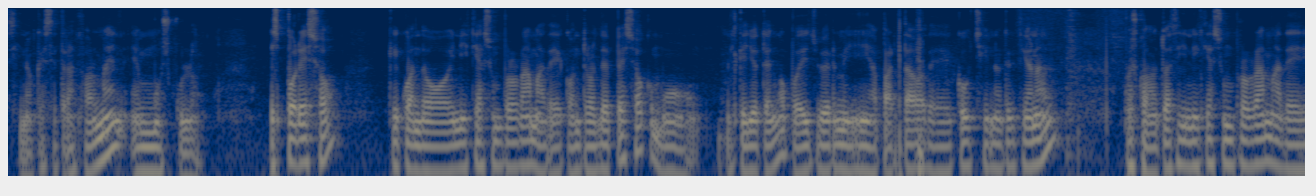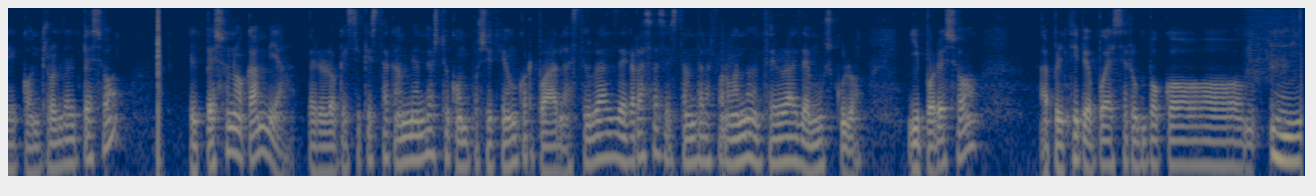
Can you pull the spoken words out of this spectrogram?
sino que se transformen en músculo. Es por eso que cuando inicias un programa de control de peso, como el que yo tengo, podéis ver mi apartado de coaching nutricional, pues cuando tú inicias un programa de control del peso, el peso no cambia, pero lo que sí que está cambiando es tu composición corporal. Las células de grasa se están transformando en células de músculo y por eso al principio puede ser un poco mm,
